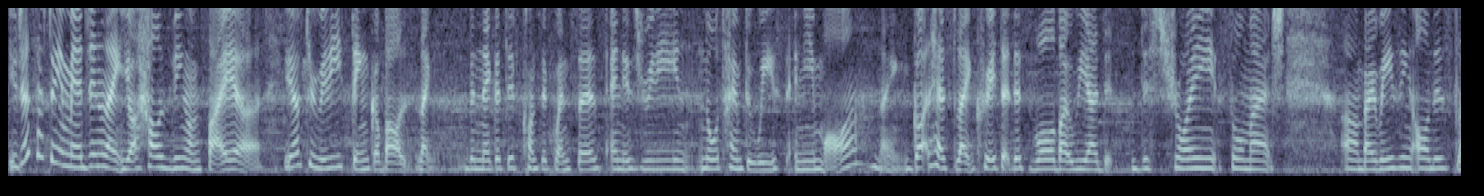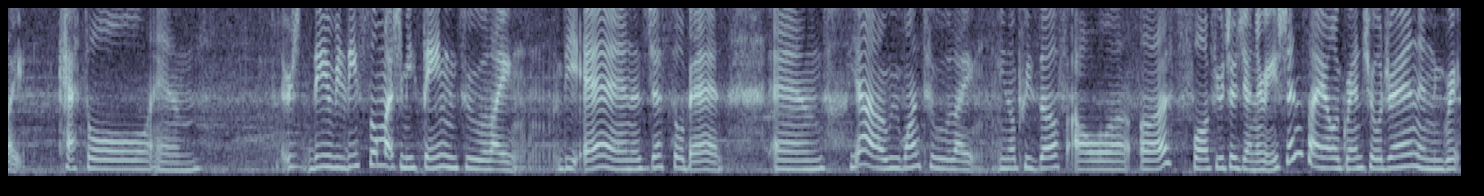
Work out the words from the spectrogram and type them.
You just have to imagine like your house being on fire. You have to really think about like the negative consequences, and it's really no time to waste anymore. Like God has like created this world, but we are de- destroying it so much um, by raising all this like cattle and they release so much methane into like the air and it's just so bad. And yeah we want to like you know preserve our earth for future generations. Like our grandchildren and great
